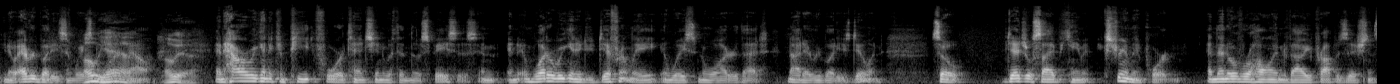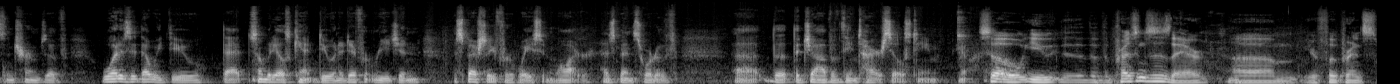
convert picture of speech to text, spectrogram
You know, everybody's in waste Oh and yeah. water now. Oh yeah. And how are we going to compete for attention within those spaces? And, and, and what are we going to do differently in waste and water that not everybody's doing? So, digital side became extremely important. And then overhauling value propositions in terms of what is it that we do that somebody else can't do in a different region, especially for waste and water, has been sort of uh, the, the job of the entire sales team. You know, So you the, the, presence is there, um, your footprints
